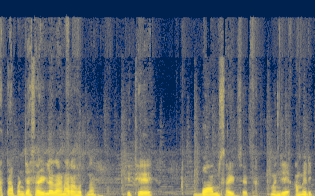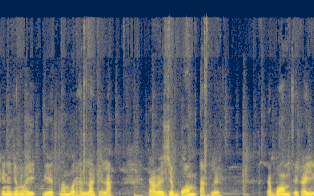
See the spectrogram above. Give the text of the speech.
आता आपण ज्या साईडला जाणार आहोत ना तिथे बॉम्ब साईट्स आहेत. म्हणजे अमेरिकेने जेव्हा व्हिएतनामवर हल्ला केला त्यावेळेस जे बॉम्ब टाकले त्या बॉम्बचे काही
